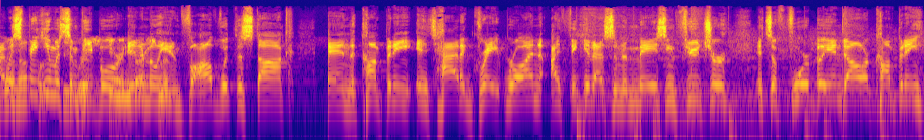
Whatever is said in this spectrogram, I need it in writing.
I was speaking with some people who are intimately involved with the stock and the company. It's had a great run. I think it has an amazing future. It's a $4 billion company.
